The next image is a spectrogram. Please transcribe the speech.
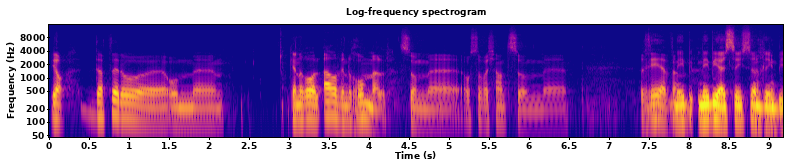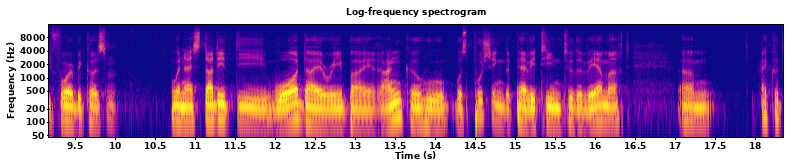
Ja, dette er da om uh, general Erwin Rommel, som uh, også var kjent som Maybe, maybe I say something before because when I studied the war diary by Ranke, who was pushing the Pervitin to the Wehrmacht, um, I could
